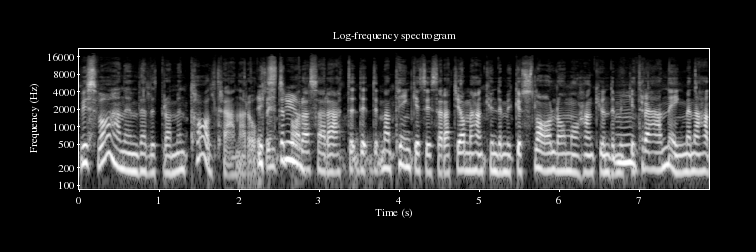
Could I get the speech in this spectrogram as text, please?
Visst var han en väldigt bra mental tränare också? Extremt. Inte bara så att det, det, man tänker sig så att ja, men han kunde mycket slalom och han kunde mm. mycket träning. Men han,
